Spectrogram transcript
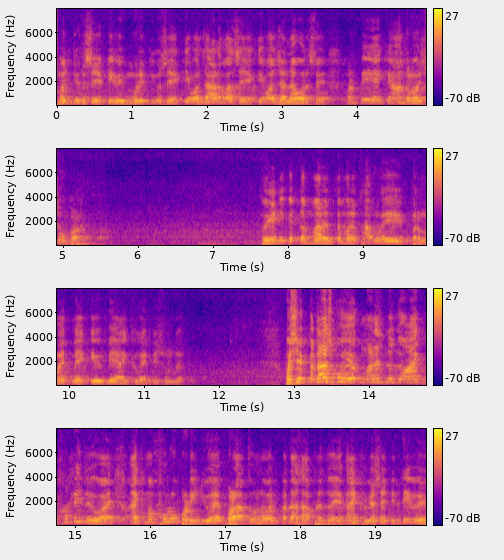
મંદિર છે, કેવી મૂર્તિઓ છે, કેવા ઝાડવા છે, કેવા જનાવર છે, પણ બે આંખે આંધળો હોય શું ભાળે? તો એની કરતાં મારે તમારે થારું, એ પરમાત્માએ કેવી બે આંખ્યું આપી સુંદર. પછી કદાચ કોઈ એક માણસને જો આંખ ફૂટી ગઈ હોય, આંખમાં ફૂલું પડી ગયું હોય, ભળાતું ન હોય, કદાચ આપણે જો એક આંખ વ્યસેતી દેવી હોય,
